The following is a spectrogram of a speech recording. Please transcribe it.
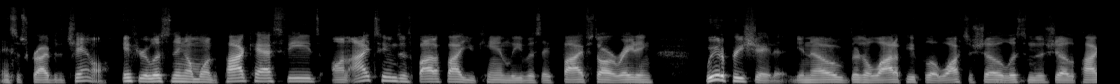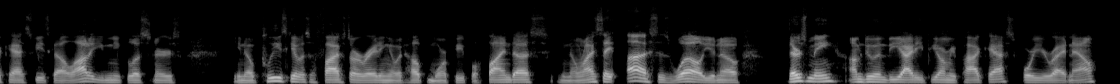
and subscribe to the channel. If you're listening on one of the podcast feeds on iTunes and Spotify, you can leave us a five star rating. We would appreciate it. You know, there's a lot of people that watch the show, listen to the show. The podcast feed's got a lot of unique listeners. You know, please give us a five star rating. It would help more people find us. You know, when I say us as well, you know, there's me. I'm doing the IDP Army podcast for you right now.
